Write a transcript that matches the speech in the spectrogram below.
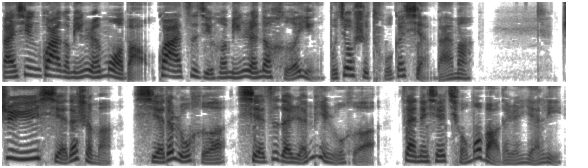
百姓挂个名人墨宝，挂自己和名人的合影，不就是图个显摆吗？至于写的什么，写的如何，写字的人品如何，在那些求墨宝的人眼里，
